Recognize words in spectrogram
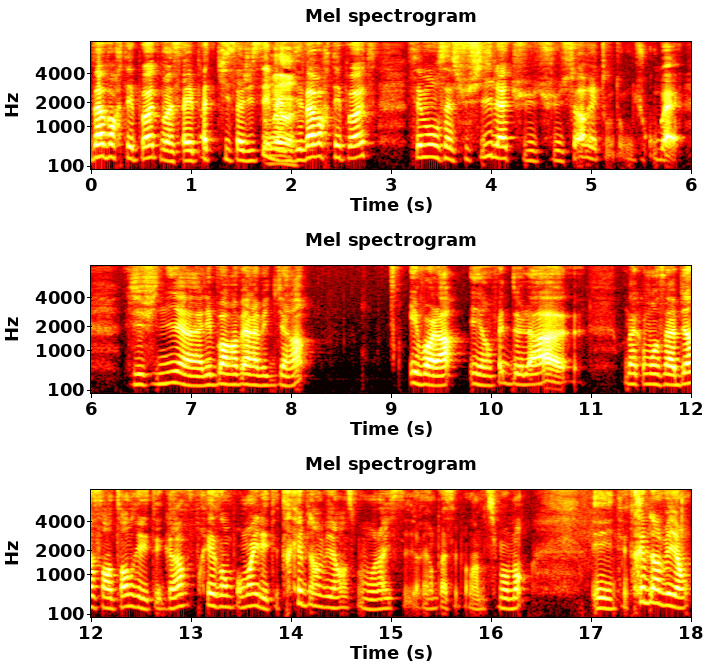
va voir tes potes. Moi, elle savait pas de qui il s'agissait, mais Ouais, elle me disait va voir tes potes, c'est bon, ça suffit, là, tu, tu sors et tout. Donc, du coup, bah, j'ai fini à aller boire un verre avec Guira. Et voilà. Et en fait, de là, euh, on a commencé à bien s'entendre. Il était grave présent pour moi. Il était très bienveillant à ce moment-là. Il s'est rien passé pendant un petit moment. Et il était très bienveillant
